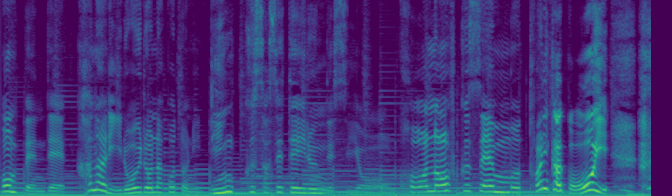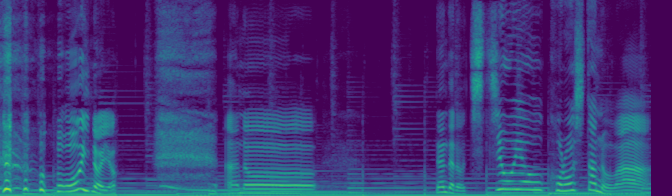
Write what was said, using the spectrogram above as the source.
本編でかなりいろいろなことにリンクさせているんですよ。この伏線もとにかく多い。多いのよ。あのー、なんだろう。父親を殺したのは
